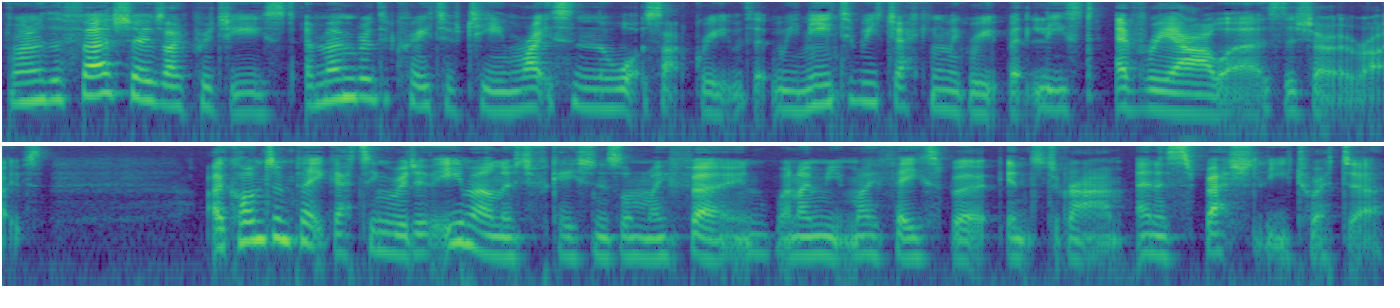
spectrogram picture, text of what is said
For one of the first shows I produced, a member of the creative team writes in the WhatsApp group that we need to be checking the group at least every hour as the show arrives. I contemplate getting rid of email notifications on my phone when I mute my Facebook, Instagram, and especially Twitter,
